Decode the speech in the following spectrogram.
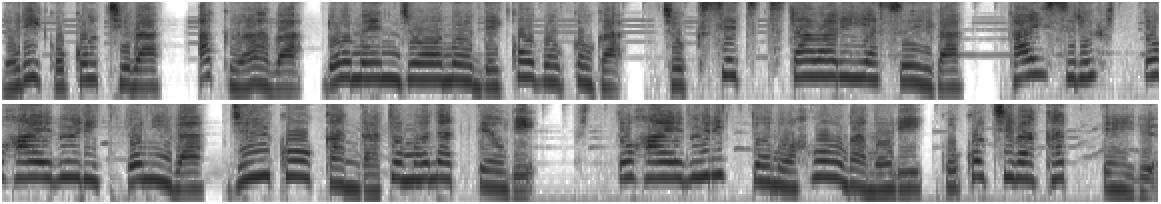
乗り心地は、アクアは路面上のデコボコが直接伝わりやすいが、対するフィットハイブリッドには重厚感が伴っており、フィットハイブリッドの方が乗り心地は勝っている。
